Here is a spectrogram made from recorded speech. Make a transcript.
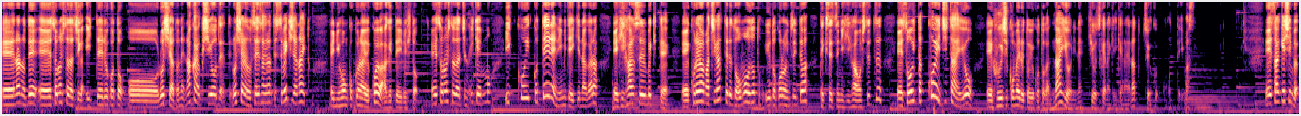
えー、なので、えー、その人たちが言っていること、ロシアとね、仲良くしようぜって、ロシアの制裁なんてすべきじゃないと。日本国内で声を上げている人、その人たちの意見も一個一個丁寧に見ていきながら、批判するべき点、これは間違ってると思うぞというところについては適切に批判をしつつ、そういった声自体を、封じ込めるということがないようにね、気をつけなきゃいけないなと強く思っています。産経新聞、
